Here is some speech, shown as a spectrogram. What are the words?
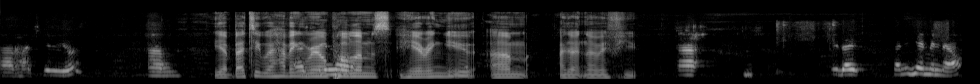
uh, materials. Um, Yeah, Betty, we're having real you know- problems hearing you. Um, I don't know if you. uh, can you hear me now?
